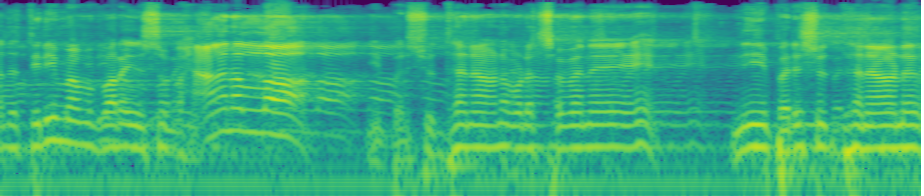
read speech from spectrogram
അത് തിരുമാമ പറയും സുബ്ഹാനല്ലാഹ്. നീ പരിശുദ്ധനാണ് പടച്ചവനെ. നീ പരിശുദ്ധനാണ്.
